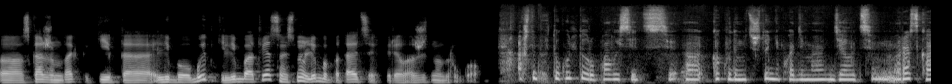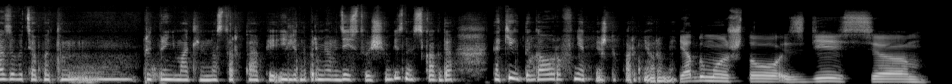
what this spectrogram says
э, скажем так, какие-то либо убытки, либо ответственность, ну, либо пытается их переложить на другого. А чтобы эту культуру повысить, э, как вы думаете, что необходимо делать? Рассказывать об этом предпринимателям на стартапе или, например, в действующем бизнесе, когда таких договоров нет между партнерами? Я думаю, что здесь эм,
